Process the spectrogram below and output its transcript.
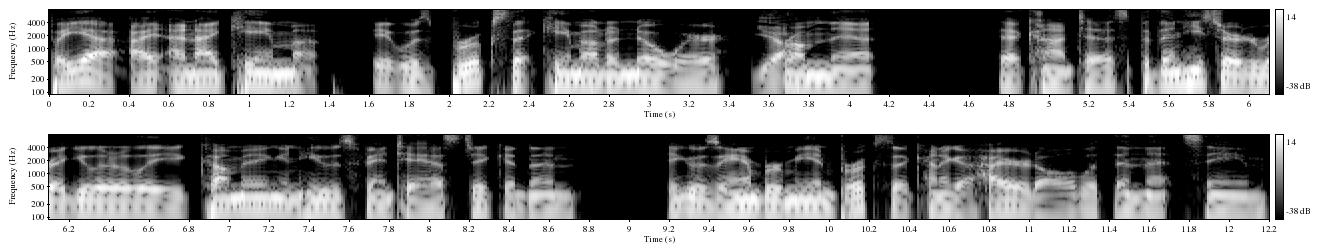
but yeah, I and I came. It was Brooks that came out of nowhere Yeah. from that that contest. But then he started regularly coming, and he was fantastic. And then I think it was Amber, me, and Brooks that kind of got hired all within that same.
